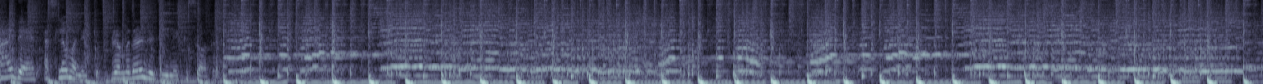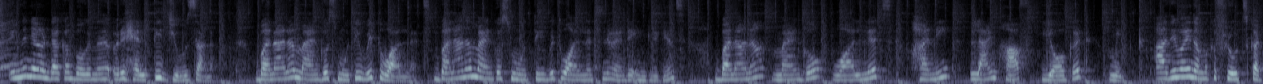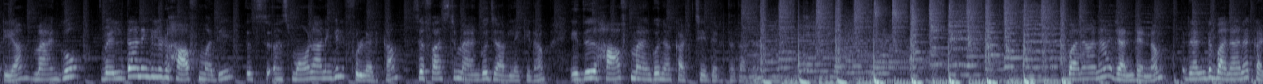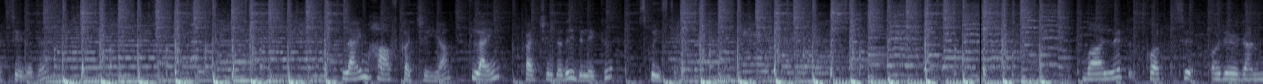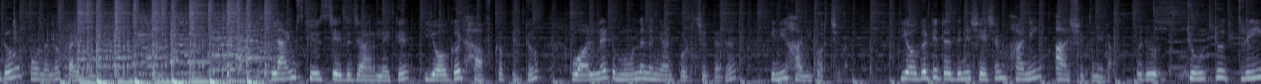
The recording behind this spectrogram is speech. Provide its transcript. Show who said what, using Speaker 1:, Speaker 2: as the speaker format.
Speaker 1: Hi dad അസ്ലാം വലൈക്കും റമദാൻ രുചിയിലേക്ക് സ്വാഗതം ഇന്ന് ഞാൻ ഉണ്ടാക്കാൻ പോകുന്ന ഒരു ഹെൽത്തി ജ്യൂസാണ് banana mango smoothie with walnuts banana mango smoothie with വാൾനട്ട്സിന് വേണ്ട ingredients banana mango walnuts honey lime half yogurt milk ആദ്യമായി നമുക്ക് ഫ്രൂട്ട്സ് കട്ട് ചെയ്യാം. മാംഗോ വലുതാണെങ്കിൽ ഒരു ഹാഫ് മതി. സ്മോൾ ആണെങ്കിൽ ഫുൾ എടുക്കാം. സോ ഫസ്റ്റ് മാംഗോ ജാറിലേക്ക് ഇടാം. ഇത് ഹാഫ് മാംഗോ ഞാൻ കട്ട് ചെയ്തെടുത്തതാണ്. ബനാന രണ്ടെണ്ണം. രണ്ട് ബനാന കട്ട് ചെയ്തത്. ലൈം ഹാഫ് കട്ട് ചെയ്യാം. ലൈം കട്ട് ചെയ്തത് ഇതിലേക്ക് സ്ക്വീസ് ചെയ്യാം. വാൾനട്ട് കുറച്ച് ഒരു രണ്ടോ മൂന്നെണ്ണോ കഴിക്കണം ലൈം സ്ക്യൂസ് ചെയ്ത ജാറിലേക്ക് യോഗർട്ട് ഹാഫ് കപ്പ് ഇട്ടു. വാൾനട്ട് മൂന്നെണ്ണം ഞാൻ പൊടിച്ചിട്ടത്. ഇനി ഹണി കുറച്ചിടാം. യോഗട്ട് ഇട്ടതിന് ശേഷം ഹണി ആവശ്യത്തിനിടാം. ഒരു two two three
